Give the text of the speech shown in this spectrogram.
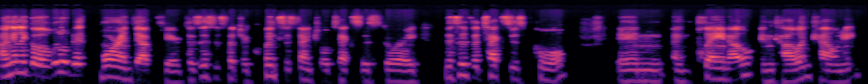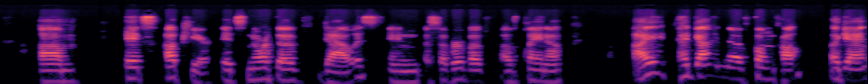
I'm going to go a little bit more in depth here because this is such a quintessential Texas story. This is the Texas pool in, in Plano in Collin County. Um, it's up here. It's north of Dallas in a suburb of, of Plano. I had gotten a phone call again,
